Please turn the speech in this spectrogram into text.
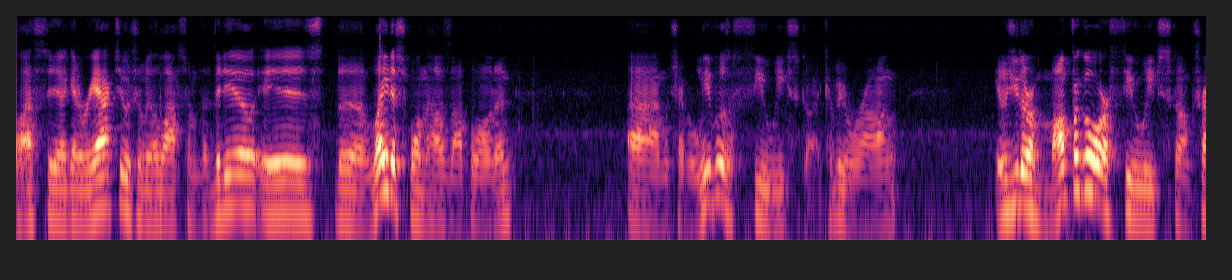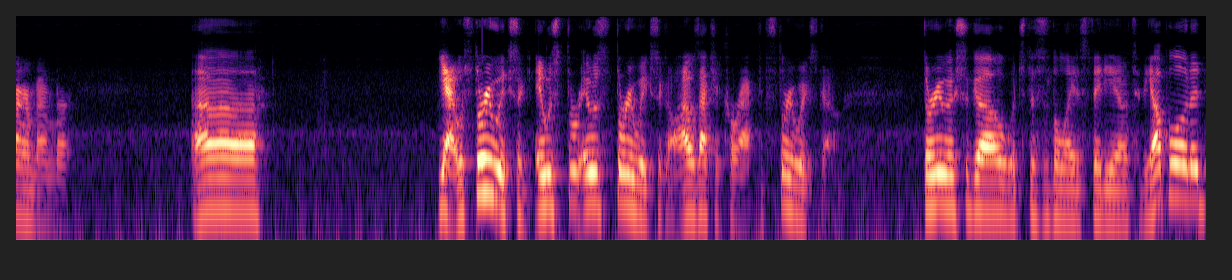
last video I gotta react to, which will be the last one. Of the video is the latest one that I was uploaded. Um, which I believe was a few weeks ago. I could be wrong. It was either a month ago or a few weeks ago. I'm trying to remember. Uh yeah, it was three weeks ago. It was three. It was three weeks ago. I was actually correct. It's three weeks ago three weeks ago, which this is the latest video to be uploaded.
